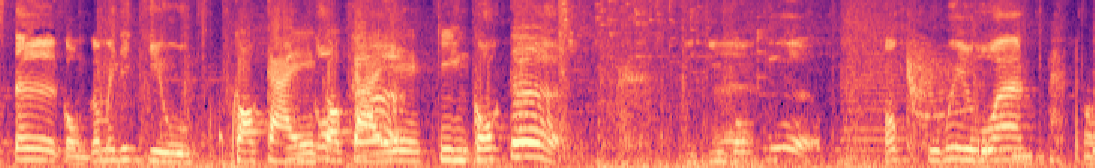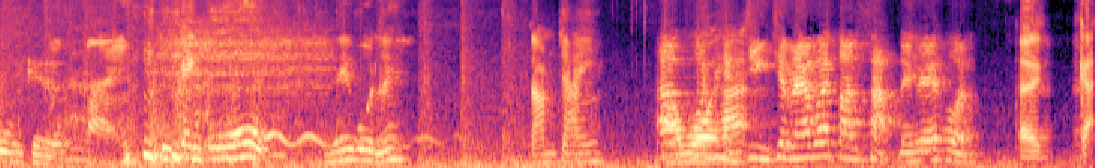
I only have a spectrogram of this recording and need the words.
สเตอร์กงก็ไม่ได้กิวกอไก่กอไก่กิงโกเกอร์ กิงโกเกอร์เพราะกูไม่รู้ว่ากูเกิดไหนกูเก่งกูไม่บดเลย ตามใจอ้าวเอาโหพวลตเห็นฮะจริงใช่ไหมว่าตอนสับเลยใช่ไหมพลเออกะ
